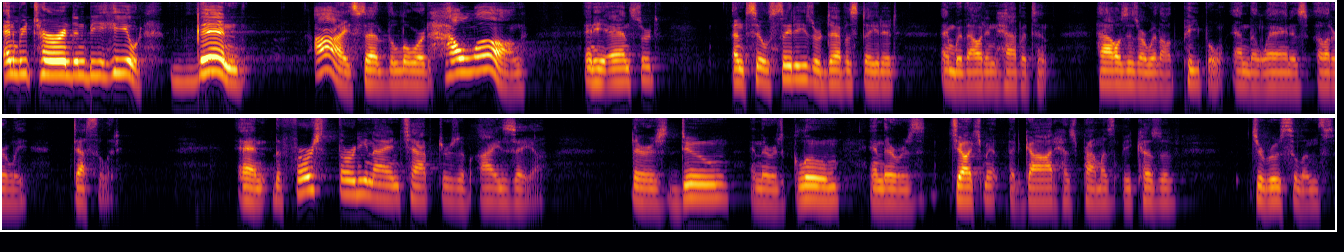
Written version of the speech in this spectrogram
and return and be healed. Then I, said the Lord, How long? And he answered, Until cities are devastated and without inhabitant. Houses are without people, and the land is utterly desolate. And the first 39 chapters of Isaiah, there is doom and there is gloom and there is judgment that God has promised because of Jerusalem's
